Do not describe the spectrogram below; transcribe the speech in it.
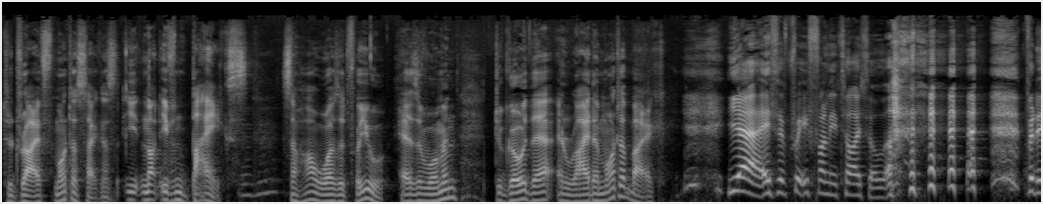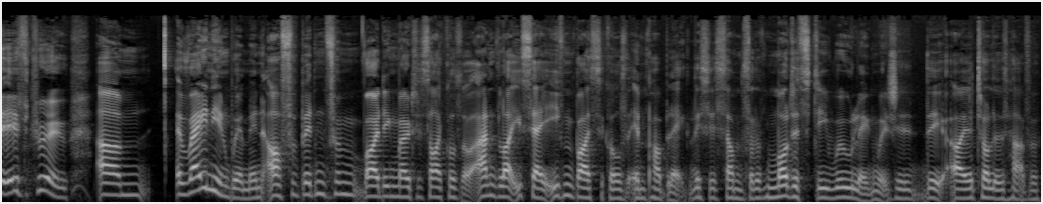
to drive motorcycles, not even bikes. So how was it for you as a woman to go there and ride a motorbike? Yeah, it's a pretty funny title, but it is true. Um, Iranian women are forbidden from riding motorcycles or, and, like you say, even bicycles in public. This is some sort of modesty ruling, which the Ayatollahs have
